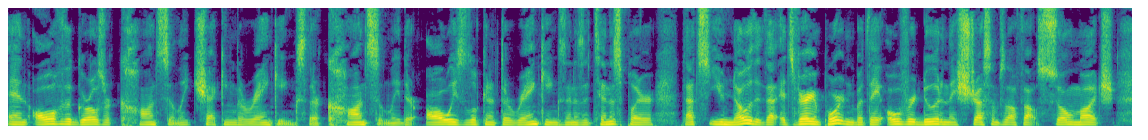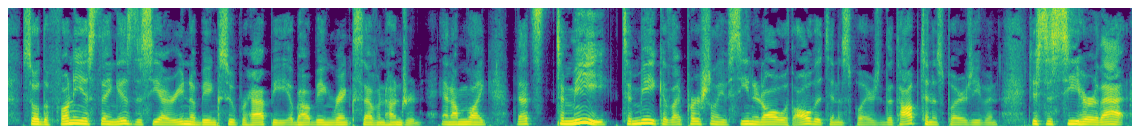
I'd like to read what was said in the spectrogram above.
and all of the girls are constantly checking the rankings. They're constantly they're always looking at their rankings. And as a tennis player that's you know that, that it's very important but they overdo it and they stress themselves out so much. So the funniest thing is to see irina being super happy about being ranked 700 and i'm like that's that's to me, to me, because I personally have seen it all with all the tennis players, the top tennis players, even just to see her that,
